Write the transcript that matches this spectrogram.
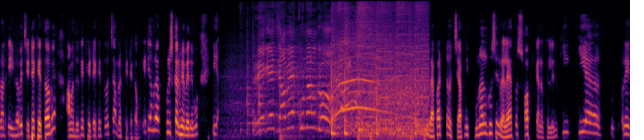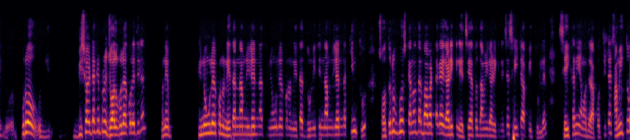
ওনাকে এইভাবে চেটে খেতে হবে, আমাদেরকে খেটে খেতে হচ্ছে, আমরা খেটে খাব। এটি আমরা পরিষ্কার ভেবে নেব। রেগে যাবে কুণাল ঘোষ। ব্যাপারটা হচ্ছে, আপনি কুনাল ঘোষের বেলায় এত সফট কেন খেললেন? কি কি মানে পুরো বিষয়টাকে পুরো জলঘোলা করে দিলেন? মানে তৃণমূলের কোনো নেতার নাম নিলেন না, তৃণমূলের কোনো নেতার দুর্নীতির নাম নিলেন না, কিন্তু শতরূপ ঘোষ কেন তার বাবার টাকায় গাড়ি কিনেছে, এত দামি গাড়ি কিনেছে, সেইটা আপনি তুললেন, সেইখানেই আমাদের আপত্তিটা। আমি তো,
